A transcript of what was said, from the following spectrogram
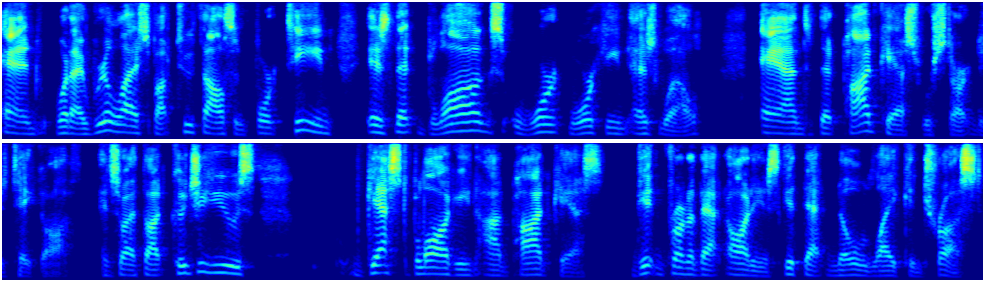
And what i realized about 2014 is that blogs weren't working as well and that podcasts were starting to take off. And so i thought could you use guest blogging on podcasts get in front of that audience, get that know, like, and trust.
